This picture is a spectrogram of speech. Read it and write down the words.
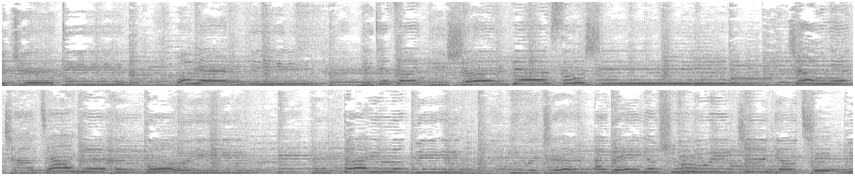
的决定，我愿意每天在你身边苏醒，就连吵架也很过瘾，不会冷冰，因为真爱没有输赢，只有亲密。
